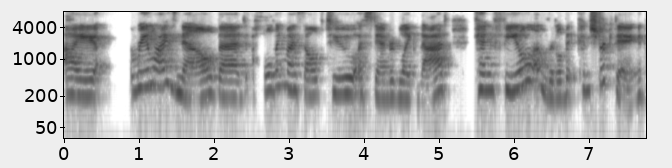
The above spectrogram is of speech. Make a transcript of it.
I realize now that holding myself to a standard like that can feel a little bit constricting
